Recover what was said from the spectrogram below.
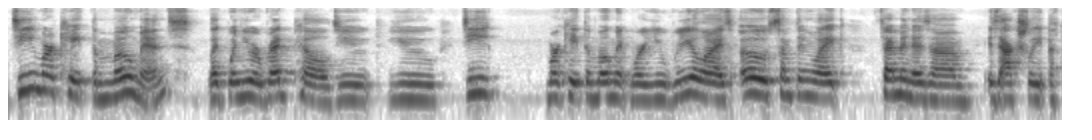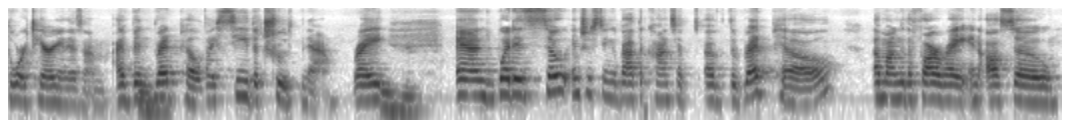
demarcate the moment. Like when you were red pilled, you you demarcate the moment where you realize, oh, something like feminism is actually authoritarianism. I've been mm-hmm. red pilled. I see the truth now, right? Mm-hmm. And what is so interesting about the concept of the red pill among the far right and also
